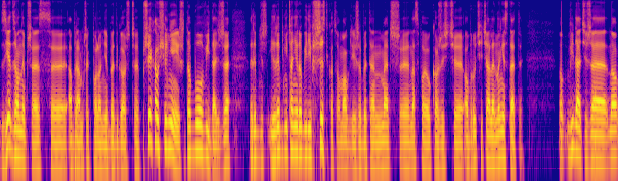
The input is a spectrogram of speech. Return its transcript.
zjedzony przez e, Abramczyk Polonie Bydgoszcz. Przyjechał silniejszy, to było widać, że Rybnicz, Rybniczanie robili wszystko, co mogli, żeby ten mecz e, na swoją korzyść e, obrócić, ale no niestety. No, widać, że no,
